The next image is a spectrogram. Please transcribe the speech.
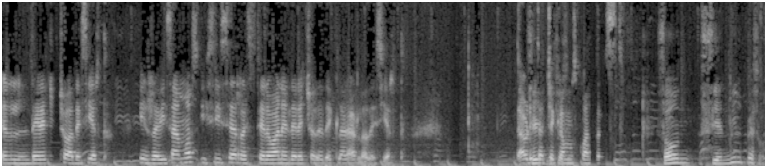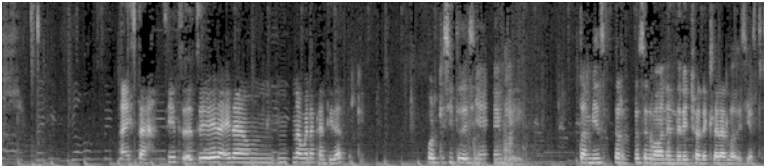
el derecho a desierto. Y revisamos y sí se reservan el derecho de declararlo desierto. Ahorita checamos cuánto es. Son 100 mil pesos. Ahí está. Sí, era, era una buena cantidad porque porque sí te decían que también se reservaban el derecho a declararlo desierto.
